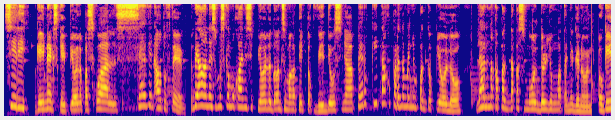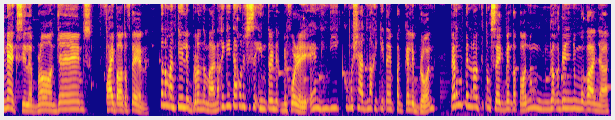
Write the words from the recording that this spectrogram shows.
city. Okay, next kay Piolo Pascual, 7 out of 10. To be honest, mas kamukha niya si Piolo doon sa mga TikTok videos niya, pero kita ko pa rin naman yung pagka-Piolo, lalo na kapag nakasmolder yung mata niya ganun. Okay, next si LeBron James, 5 out of 10. Ito naman kay Lebron naman, nakikita ko na siya sa internet before eh, and hindi ko masyado nakikita yung pagka-Lebron. Pero nung pinanood ko tong segment na to, nung nakaganyan yung mukha niya,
